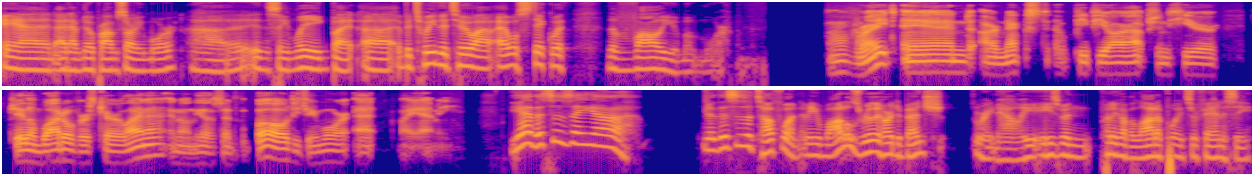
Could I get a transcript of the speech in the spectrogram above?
and I'd have no problem starting Moore uh, in the same league. But uh, between the two, I, I, will stick with the volume of Moore. All right, and our next PPR option here: Jalen Waddle versus Carolina, and on the other side of the ball, DJ Moore at Miami. Yeah, this is a uh, this is a tough one. I mean, Waddle's really hard to bench right now. He he's been putting up a lot of points for fantasy,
